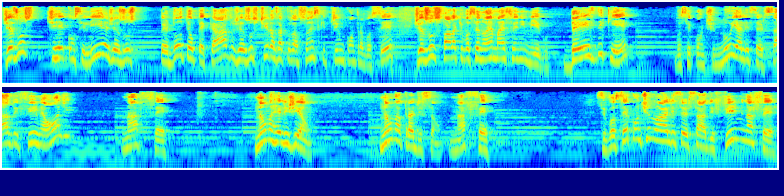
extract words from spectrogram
Jesus te reconcilia, Jesus perdoa o teu pecado, Jesus tira as acusações que tinham contra você, Jesus fala que você não é mais seu inimigo, desde que você continue alicerçado e firme aonde? Na fé. Não na religião, não na tradição, na fé. Se você continuar alicerçado e firme na fé,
